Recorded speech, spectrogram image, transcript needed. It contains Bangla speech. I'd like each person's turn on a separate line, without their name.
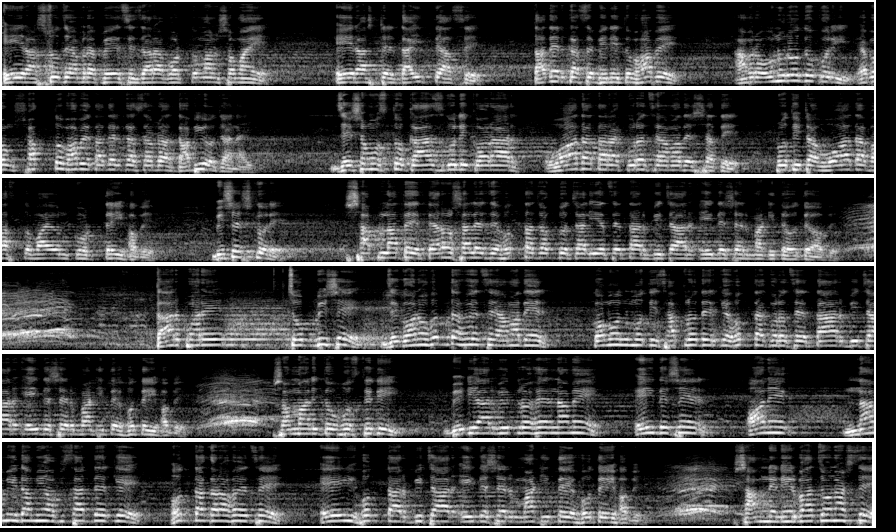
এই রাষ্ট্রতে আমরা পেয়েছি যারা বর্তমান সময়ে এই রাষ্ট্রের দায়িত্বে আছে, তাদের কাছে বিনীতভাবে আমরা অনুরোধও করি এবং শক্তভাবে তাদের কাছে আমরা দাবিও জানাই। যে সমস্ত কাজগুলি করার ওয়াদা তারা করেছে আমাদের সাথে, প্রতিটা ওয়াদা বাস্তবায়ন করতেই হবে। বিশেষ করে শাপলাতে ১৩ সালে যে হত্যাযজ্ঞ চালিয়েছে, তার বিচার এই দেশের মাটিতে হতে হবে। তারপরে চব্বিশে যে গণহত্যা হয়েছে আমাদের কমলমতি ছাত্রদেরকে হত্যা করেছে, তার বিচার এই দেশের মাটিতে হতেই হবে। সম্মানিত উপস্থিতি, বিডিআর বিদ্রোহের নামে এই দেশের অনেক নামি দামি অফিসারদেরকে হত্যা করা হয়েছে। এই হত্যার বিচার এই দেশের মাটিতে হতেই হবে। সামনে নির্বাচন আসছে,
